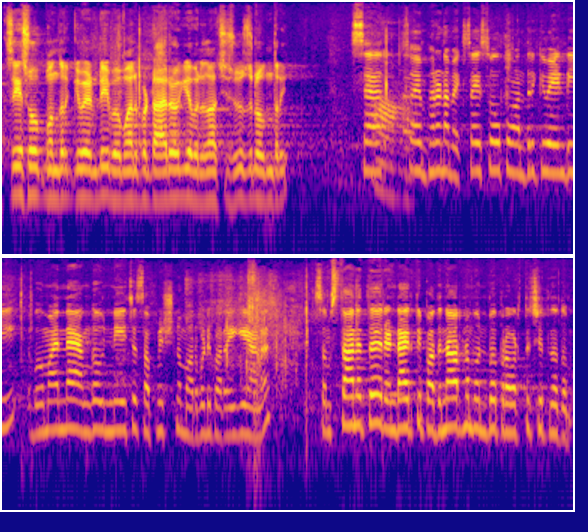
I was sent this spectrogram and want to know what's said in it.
എക്സൈസ് വകുപ്പ് മന്ത്രിക്ക് വേണ്ടി ബഹുമാനപ്പെട്ട ആരോഗ്യ വനിതാ ശിശുവികസന മന്ത്രി സർ സ്വയംഭരണം എക്സൈസ് വകുപ്പ് മന്ത്രിക്ക് വേണ്ടി ബഹുമാനായ അംഗം ഉന്നയിച്ച സബ്മിഷന് മറുപടി പറയുകയാണ്. സംസ്ഥാനത്ത് രണ്ടായിരത്തി പതിനാറിന് മുൻപ് പ്രവർത്തിച്ചിരുന്നതും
